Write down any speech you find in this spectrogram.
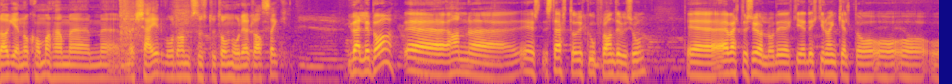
laget. Nå kommer han her med, med, med Skeid. Hvordan syns du Tom Nordli har klart seg? Veldig bra. Eh, han eh, er sterkt å rykke opp fra andre divisjon. Det jeg har vært det sjøl, og det er, ikke, det er ikke noe enkelt å, å, å,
